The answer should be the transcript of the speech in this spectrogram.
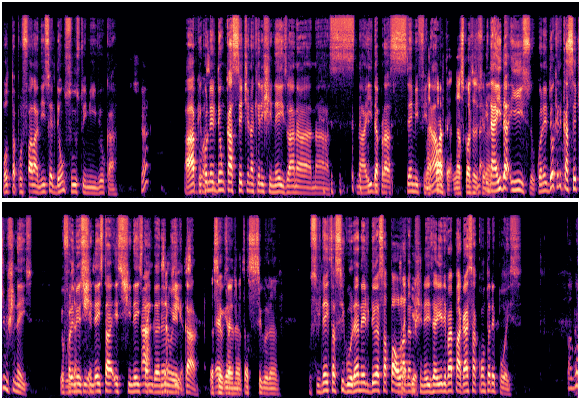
Puta, por falar nisso, ele deu um susto em mim, viu, cara? Ah, porque Como quando assim? ele deu um cacete naquele chinês lá na, na, na ida para Na semifinal. quarta, nas quartas de Na, final. na ida, isso. Quando ele deu aquele cacete no chinês. Eu O falei, meu, esse chinês tá, esse chinês tá Ah, enganando Isaquias. ele, cara. Tá É, se o enganando, tá se segurando. O chinês tá segurando, ele deu essa paulada no Isaquias. chinês aí, ele vai pagar essa conta depois. Pagou,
